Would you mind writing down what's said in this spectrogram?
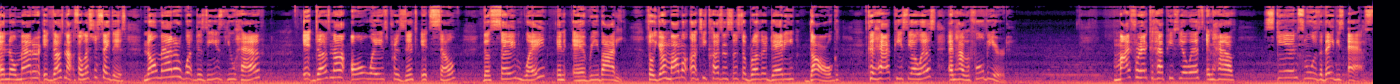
And no matter it does not so let's just say this. No matter what disease you have it does not always present itself the same way in everybody. So your mama, auntie, cousin, sister, brother, daddy, dog could have PCOS and have a full beard. My friend could have PCOS and have skin smooth as a baby's ass,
